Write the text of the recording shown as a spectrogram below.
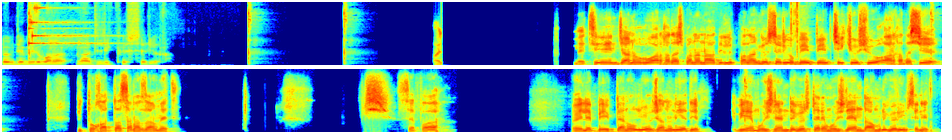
Dövde biri bana nadirlik gösteriyor. Metin, Cano bu arkadaş bana nadirlik falan gösteriyor. Beyp beyp çekiyor şu arkadaşı. Bir tokatla sana zahmet. Şş, Sefa. Öyle beypten olmuyor canını yedim. Bir emojilerini de göster. Emojide endamını göreyim senin.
